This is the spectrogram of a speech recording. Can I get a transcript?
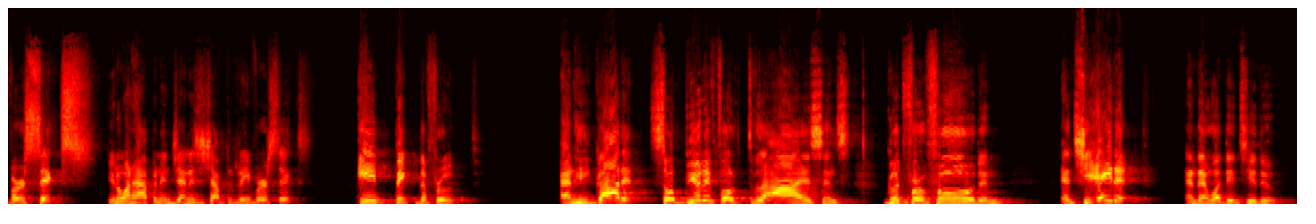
verse 6. You know what happened in Genesis chapter 3, verse 6? Eve picked the fruit. And he got it so beautiful to the eyes and good for food and, and she ate it. And then what did she do?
